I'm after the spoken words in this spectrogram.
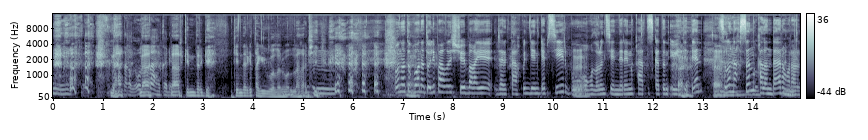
нин. Нар киндерге киндерге таги болар боллаға ди. Оны тупу Анатолий Павлович чөй багайы жарыктаахпын диэн кепсир бу оголорун сендерин картыскатын үйететен сылын аксын каландар оңорор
